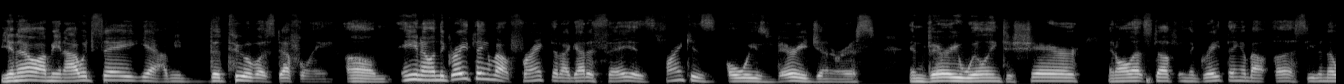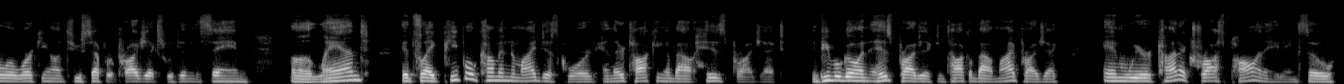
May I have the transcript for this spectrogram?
You know, I mean, I would say, yeah, I mean, the two of us definitely. Um, and, you know, and the great thing about Frank that I got to say is Frank is always very generous and very willing to share and all that stuff. And the great thing about us, even though we're working on two separate projects within the same uh, land, it's like people come into my Discord and they're talking about his project, and people go into his project and talk about my project, and we're kind of cross pollinating. So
